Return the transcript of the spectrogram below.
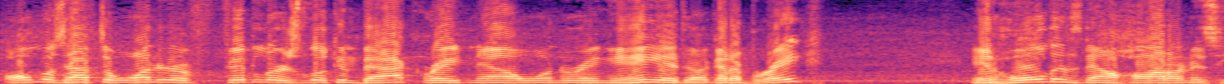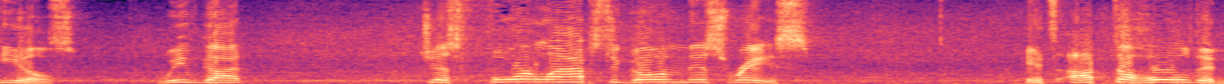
Almost have to wonder if Fiddler's looking back right now, wondering, hey, I got a break? And Holden's now hot on his heels. We've got just four laps to go in this race. It's up to Holden.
